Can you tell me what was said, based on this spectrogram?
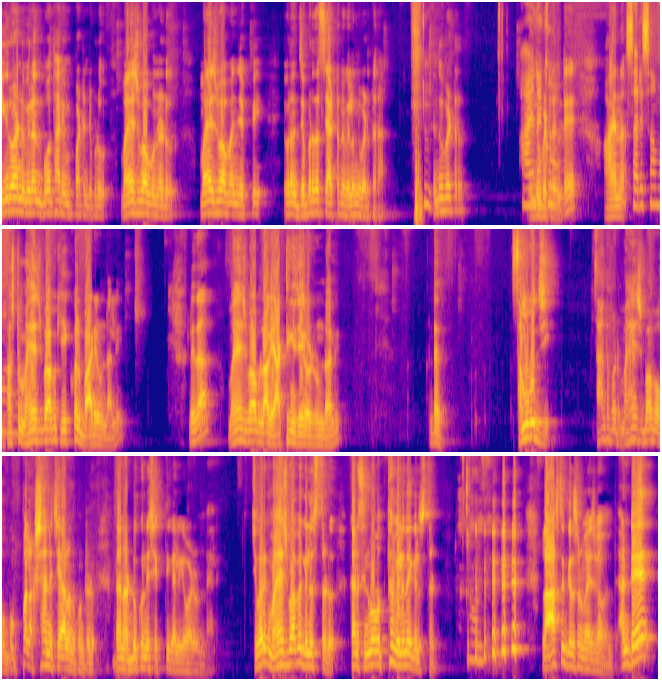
Hero and villain both are important. ఇప్పుడు మహేష్ బాబు ఉన్నాడు. మహేష్ బాబు అని చెప్పి ఎవరైనా జబర్దస్త్ యాక్టర్ని విలన్ పెడతారా? ఎందుకు పెట్టరు? ఎందుకు ఆయనకు పెట్టరు అంటే ఆయన ఫస్ట్ మహేష్ బాబుకి ఈక్వల్ బాడీ ఉండాలి. లేదా మహేష్ బాబు లాగా యాక్టింగ్ చేయడం ఉండాలి. అంటే సమబుద్ధి దాంతోపాటు మహేష్ బాబు ఒక గొప్ప లక్ష్యాన్ని చేయాలనుకుంటాడు. దాన్ని అడ్డుకునే శక్తి కలిగేవాడు ఉండాలి. చివరికి మహేష్ బాబే గెలుస్తాడు కానీ సినిమా మొత్తం విలనే గెలుస్తాడు. అవును. లాస్ట్ గెలుస్తాడు మహేష్ బాబు అంతే. అంటే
